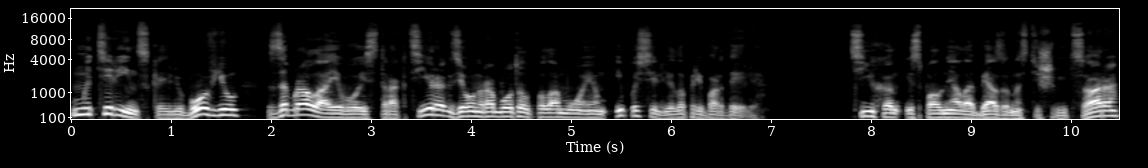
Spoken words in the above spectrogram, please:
материнской любовью, забрала его из трактира, где он работал поломоем, и поселила при борделе. Тихон исполнял обязанности швейцара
